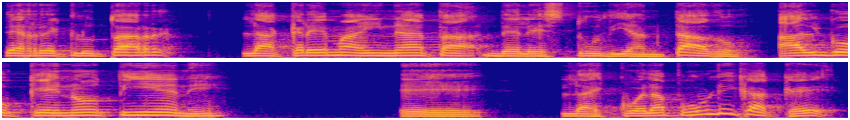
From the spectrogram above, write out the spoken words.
de reclutar la crema innata del estudiantado, algo que no tiene eh, la escuela pública que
